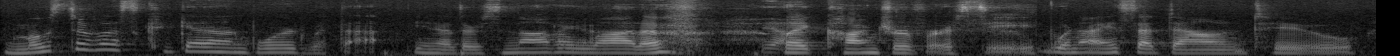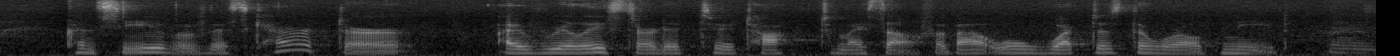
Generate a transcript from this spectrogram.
most of us could get on board with that. You know, there's not a oh, lot of Yeah. like controversy. When I sat down to conceive of this character, I really started to talk to myself about, well, what does the world need? Hmm.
